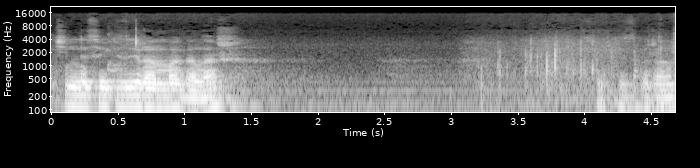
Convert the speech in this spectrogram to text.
İçinde 8 gram bagalar. 8 gram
